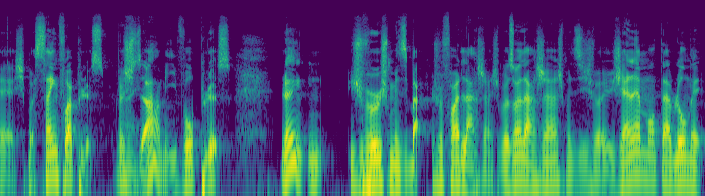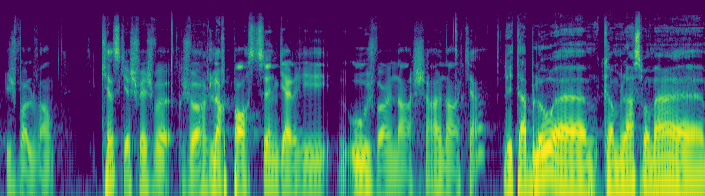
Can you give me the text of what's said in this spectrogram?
euh, je sais pas, cinq fois plus. Là, je dis, ah, mais il vaut plus. Là, je veux, je me dis, bah, je veux faire de l'argent. J'ai besoin d'argent. Je me dis, j'aime mon tableau, mais je vais le vendre. Qu'est-ce que je fais? Je, vais, je, vais, je le repasse à une galerie ou je vais à un enchant, un encan? Les tableaux, euh, comme là en ce moment, euh,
